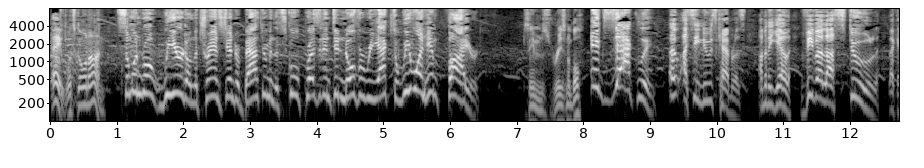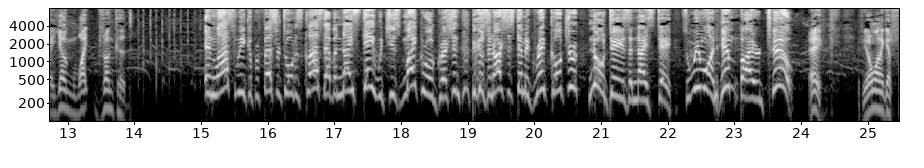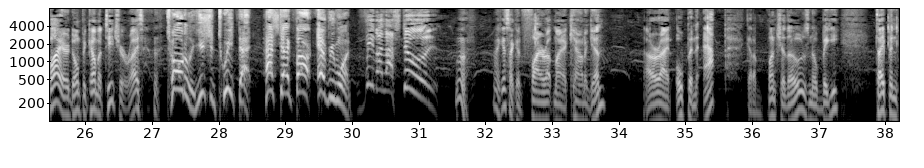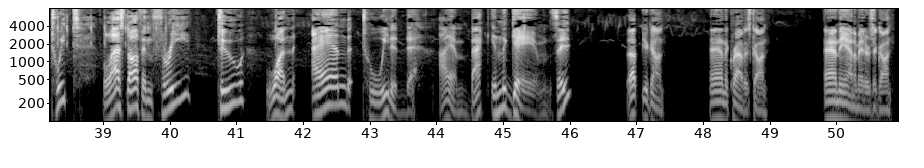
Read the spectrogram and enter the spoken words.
Hey, what's going on? Someone wrote weird on the transgender bathroom and the school president didn't overreact, so we want him fired. Seems reasonable. Exactly! Oh, I see news cameras. I'm gonna yell, Viva la stool, like a young white drunkard. And last week, a professor told his class to have a nice day, which is microaggression, because in our systemic rape culture, no day is a nice day. So we want him fired too. Hey, if you don't want to get fired, don't become a teacher, right? totally. You should tweet that. Hashtag fire everyone. Viva la stool! Huh, I guess I could fire up my account again. All right, open app. Got a bunch of those, no biggie. Type in tweet, blast off in three, two, one, and tweeted. I am back in the game. See? Up, oh, you're gone. And the crowd is gone. And the animators are gone.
